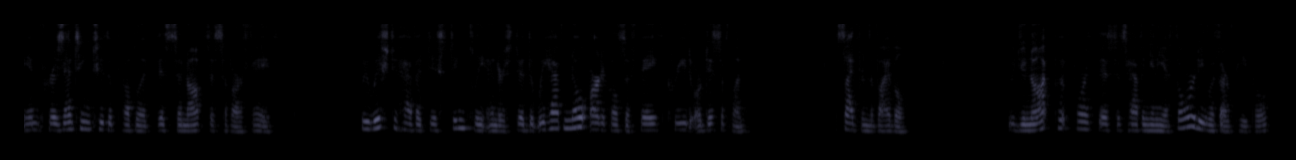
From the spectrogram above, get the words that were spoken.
In presenting to the public this synopsis of our faith, we wish to have it distinctly understood that we have no articles of faith, creed, or discipline aside from the Bible. We do not put forth this as having any authority with our people,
